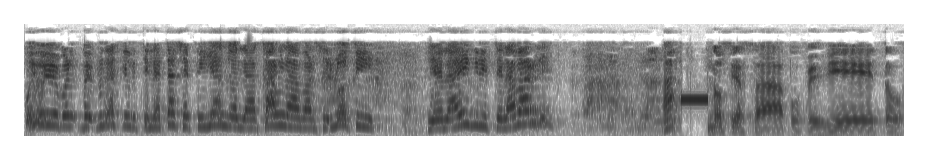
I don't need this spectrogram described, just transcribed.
Oye, oye, ¿ver- ¿verdad que te la estás cepillando a la Carla Barcelotti y a la Ingrid te la barre? ¿Ah? No seas sapo, pez Vieto.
